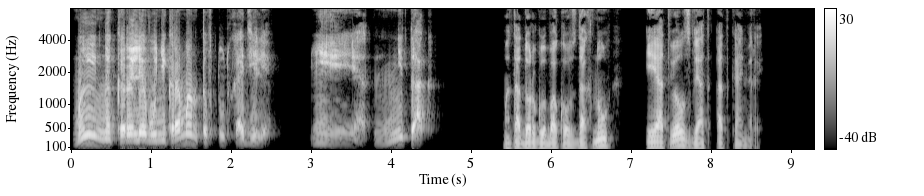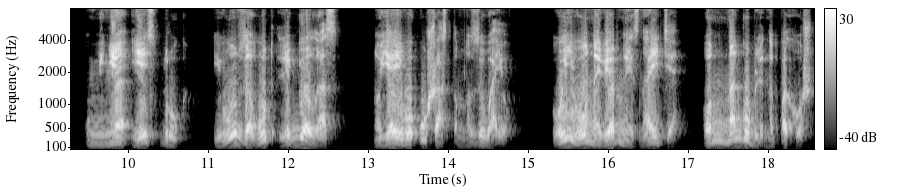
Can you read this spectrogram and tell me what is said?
Мы на королеву некромантов тут ходили. Нет, не так. Матадор глубоко вздохнул и отвел взгляд от камеры. «У меня есть друг. Его зовут Леголас, но я его ушастом называю. Вы его, наверное, знаете. Он на гоблина похож.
